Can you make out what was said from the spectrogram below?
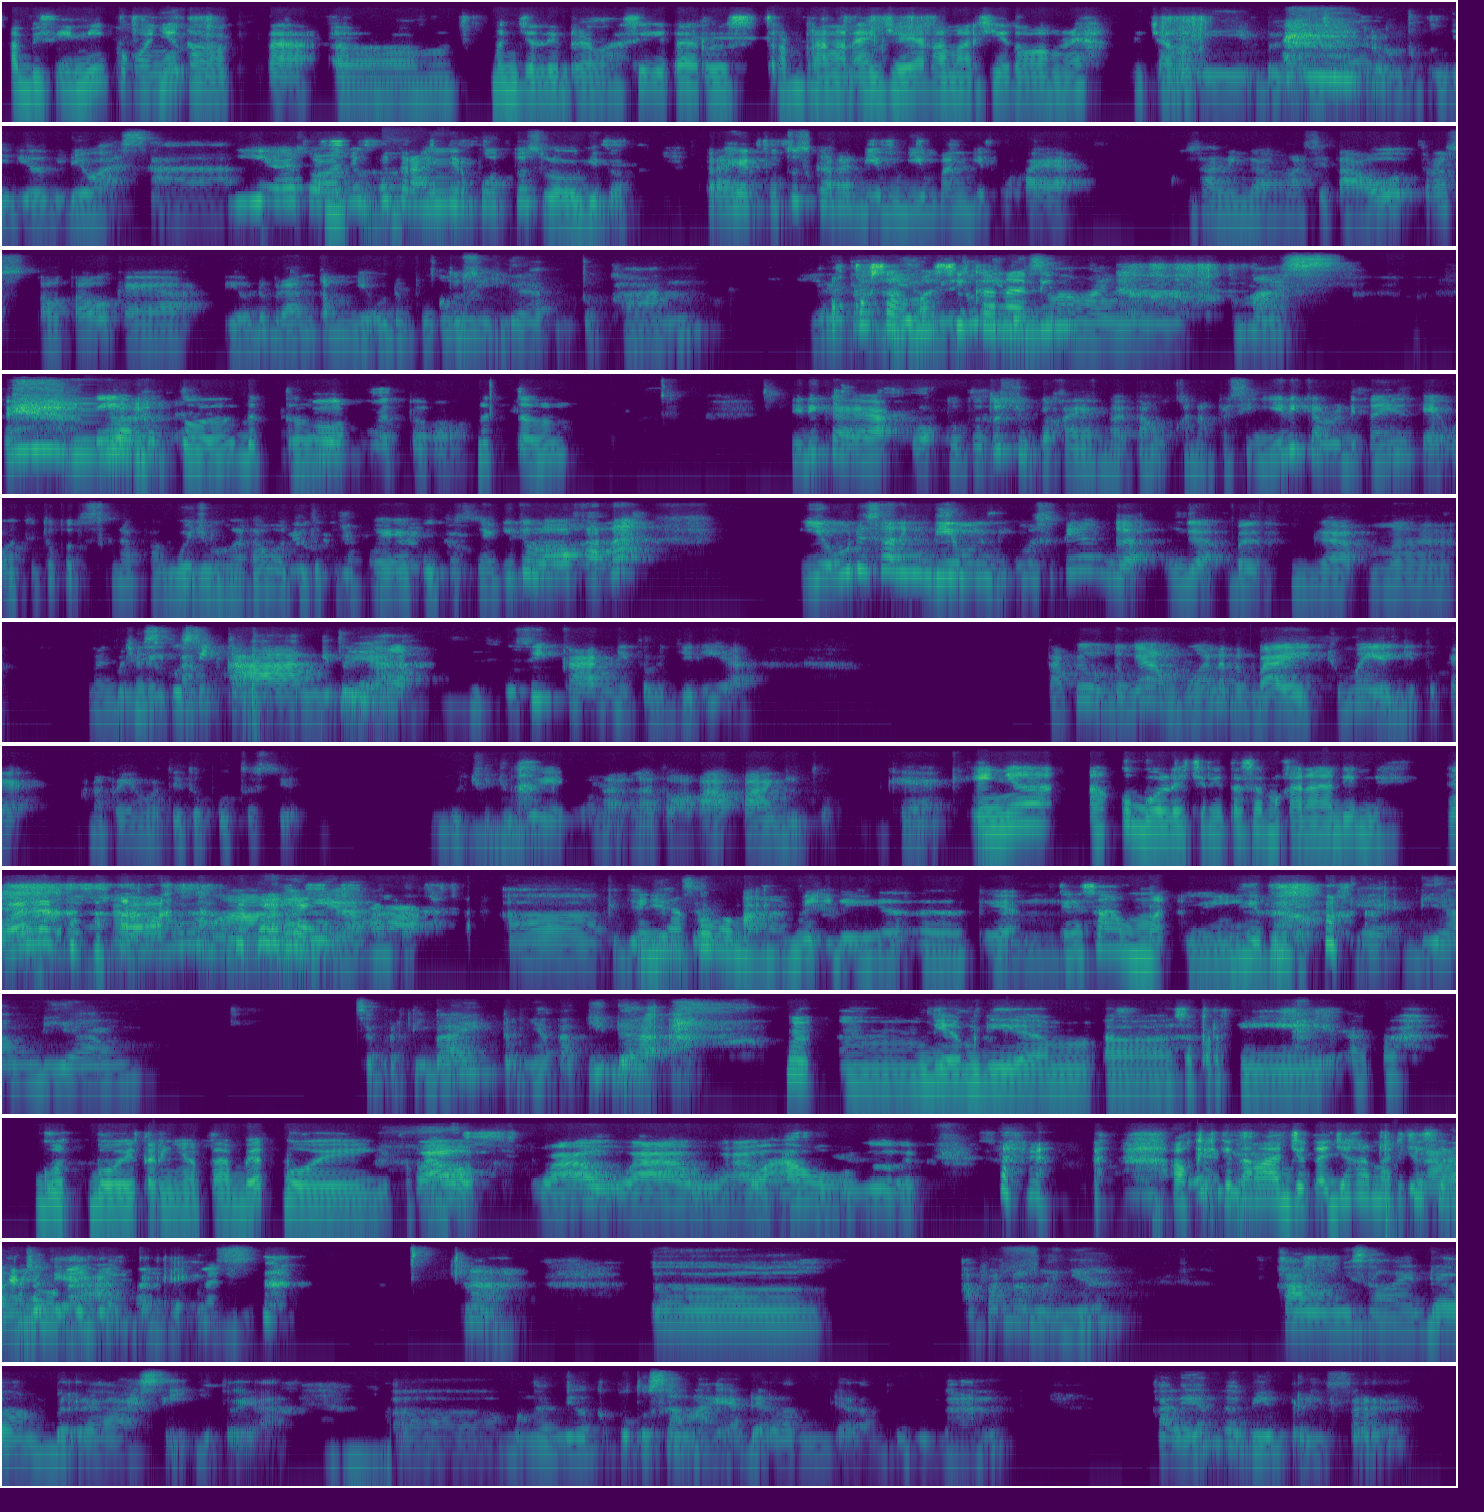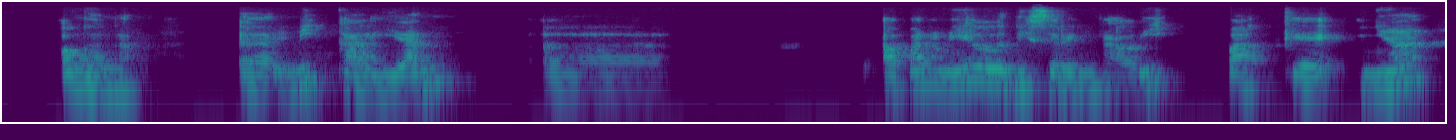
Abis ini pokoknya kalau kita em, menjalin relasi kita harus terang-terangan aja ya Kak Marci tolong ya dicatat. Belajar untuk menjadi lebih dewasa. Iya, soalnya gue terakhir putus loh gitu. Terakhir putus karena diem-dieman gitu kayak saling gak ngasih tahu, terus tahu-tahu kayak ya udah berantem, ya udah Oh putus. my gitu. god, tuh kan. kok sama diam sih, tidak Nadine? selamanya emas. Iya betul, betul, Betul, betul. betul. Jadi kayak waktu putus juga kayak nggak tahu kenapa sih. Jadi kalau ditanya kayak waktu itu putus kenapa, gue juga nggak tahu waktu itu kenapa ya putusnya gitu loh. Karena ya udah saling diem, maksudnya nggak nggak nggak me-. Mendiskusikan gitu ya. mendiskusikan gitu loh. Jadi ya, tapi untungnya hubungannya terbaik. Cuma ya gitu kayak kenapa ya waktu itu putus ya lucu juga ya nggak nggak tahu apa apa gitu. Kayak Kayaknya aku boleh cerita sama Kak Nadine deh. Boleh. Ini ya eh, Kayaknya kejadian aku serupa memahami deh, eh, kayak Hmm. kayak sama nih gitu. ya. kayak diam-diam seperti baik ternyata tidak Mm-mm, Diam-diam eh, seperti apa? Good boy ternyata bad boy gitu kan. Wow, wow, wow, wow. Wow. Good. Oke, kita lanjut aja kan Marici Kita silakan. lanjut ya. Lanjut, Oke. lanjut. Nah, eh, apa namanya? Kalau misalnya dalam berrelasi gitu ya, eh, mengambil keputusan lah ya dalam dalam hubungan, kalian lebih prefer, oh enggak enggak, Eh, ini kalian eh, apa namanya lebih sering kali pakainya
